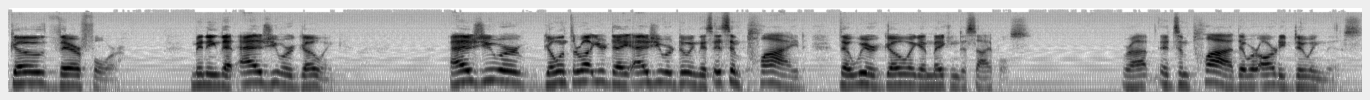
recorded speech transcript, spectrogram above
go therefore, meaning that as you are going, as you are going throughout your day, as you are doing this, it's implied that we are going and making disciples. Right? It's implied that we're already doing this.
